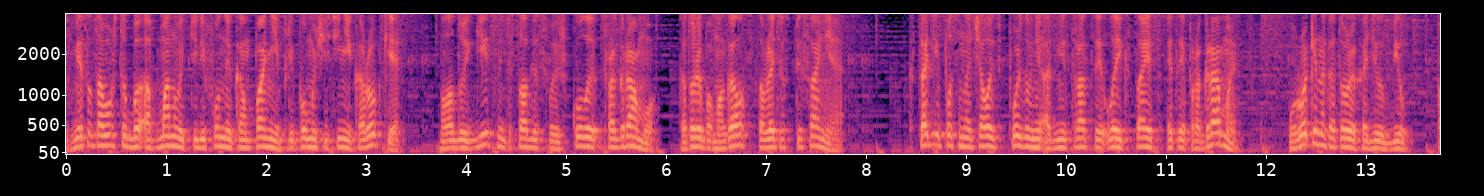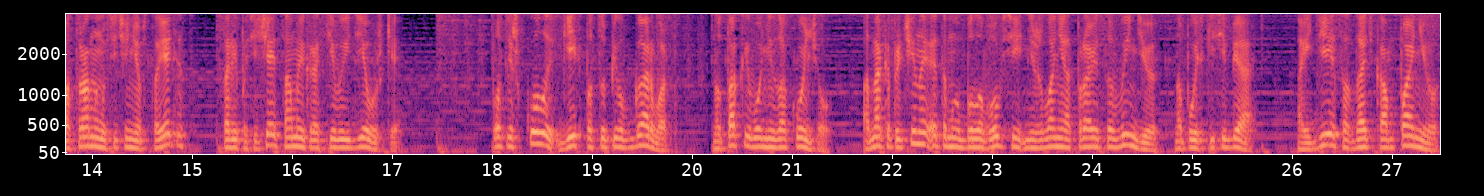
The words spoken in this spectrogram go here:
Вместо того, чтобы обманывать телефонные компании при помощи синей коробки, молодой Гейтс написал для своей школы программу, которая помогала составлять расписание. Кстати, после начала использования администрации Lakeside этой программы, уроки, на которые ходил Билл, по странному стечению обстоятельств стали посещать самые красивые девушки. После школы Гейтс поступил в Гарвард, но так его не закончил. Однако причиной этому было вовсе не желание отправиться в Индию на поиски себя, а идея создать компанию,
